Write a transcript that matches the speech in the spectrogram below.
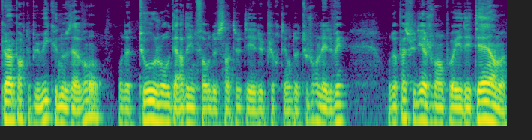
peu importe le public que nous avons, on doit toujours garder une forme de sainteté et de pureté, on doit toujours l'élever. On ne doit pas se dire je vais employer des termes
